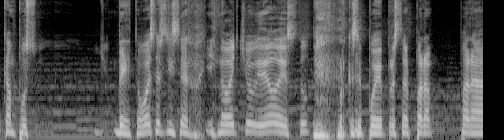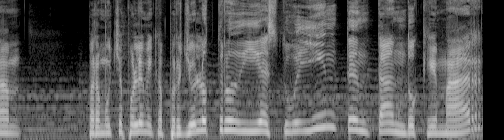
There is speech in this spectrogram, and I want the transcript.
Campos, ve, te voy a ser sincero, y no he hecho video de esto porque se puede prestar para, para, para mucha polémica, pero yo el otro día estuve intentando quemar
